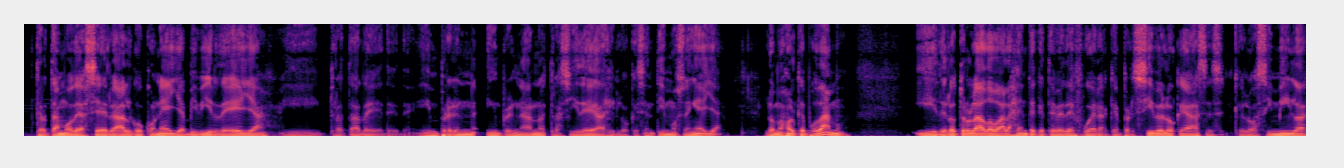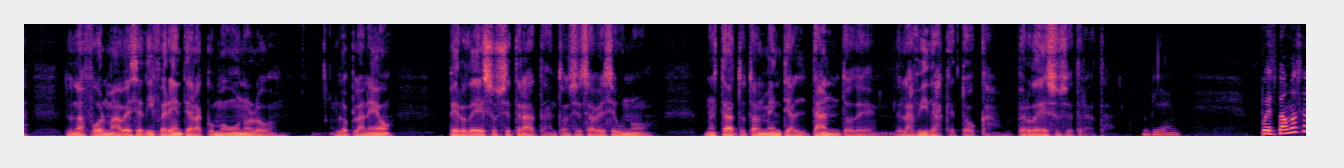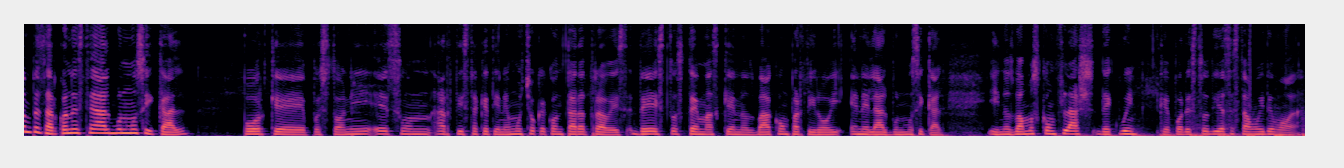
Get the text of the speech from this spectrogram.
tratamos de hacer algo con ella, vivir de ella y tratar de, impregnar nuestras ideas y lo que sentimos en ella lo mejor que podamos. Y del otro lado va la gente que te ve de fuera, que percibe lo que haces, que lo asimila de una forma a veces diferente a la como uno lo, planeó, pero de eso se trata. Entonces a veces uno no está totalmente al tanto de, de las vidas que toca, pero de eso se trata. Bien. Pues vamos a empezar con este álbum musical porque pues Tony es un artista que tiene mucho que contar a través de estos temas que nos va a compartir hoy en el álbum musical. Y nos vamos con Flash de Queen, que por estos días está muy de moda.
